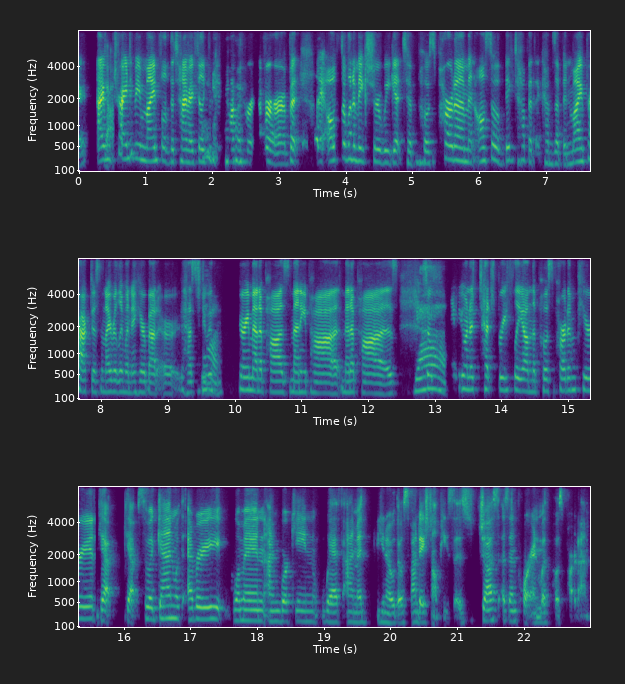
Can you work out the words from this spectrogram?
out i'm yeah. trying to be mindful of the time i feel like we can talk forever but i also want to make sure we get to postpartum and also a big topic that comes up in my practice and i really want to hear about it or it has to do yeah. with perimenopause, menopause, menopause. Yeah. So if you want to touch briefly on the postpartum period. Yep. Yep. So again, with every woman I'm working with, I'm a, you know, those foundational pieces, just as important with postpartum.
